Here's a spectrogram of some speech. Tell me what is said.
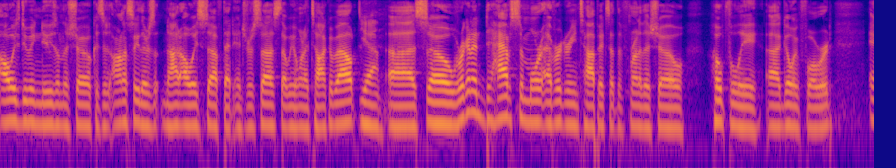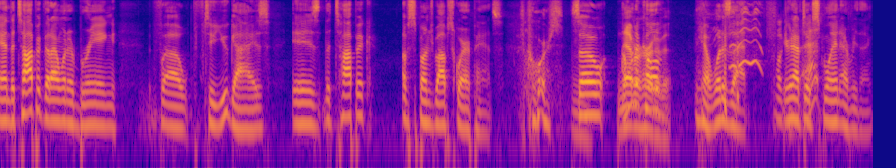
always doing news on the show because honestly, there's not always stuff that interests us that we want to talk about. Yeah. Uh, so we're going to have some more evergreen topics at the front of the show, hopefully, uh, going forward. And the topic that I want to bring uh, to you guys is the topic of SpongeBob SquarePants. Of course. So I'm Never gonna call- heard of it. Yeah, what is that? You're gonna have to that? explain everything.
